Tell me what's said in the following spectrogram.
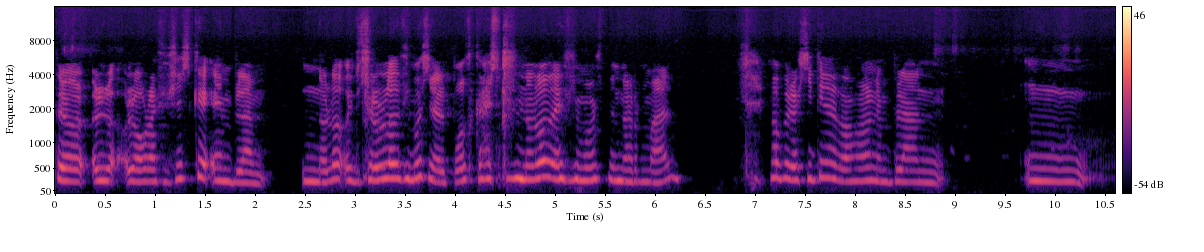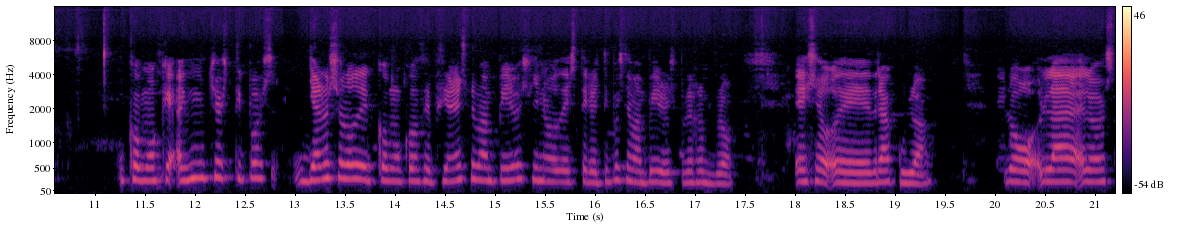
Pero lo, gracioso es que, en plan, no lo, solo lo decimos en el podcast, no lo decimos de normal. No, pero sí tiene razón, en plan. Mm, como que hay muchos tipos, ya no solo de como concepciones de vampiros, sino de estereotipos de vampiros. Por ejemplo, eso, eh, Drácula. Luego, los,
